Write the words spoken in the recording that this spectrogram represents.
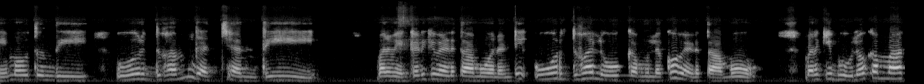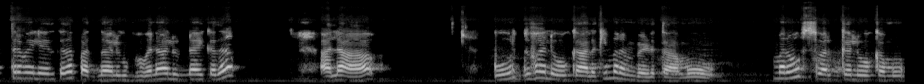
ఏమవుతుంది? ఊర్ధ్వం గచ్చంతి. మనం ఎక్కడికి వెళతాము అనంటే ఊర్ధ్వ లోకములకు వెళతాము మనకి భూలోకం మాత్రమే లేదు కదా పద్నాలుగు భువనాలు ఉన్నాయి కదా. అలా ఊర్ధ్వ లోకాలకి మనం వెళతాము మనం స్వర్గలోకము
